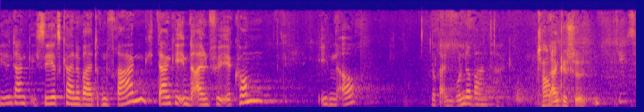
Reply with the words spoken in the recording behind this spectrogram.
Vielen Dank. Ich sehe jetzt keine weiteren Fragen. Ich danke Ihnen allen für Ihr Kommen. Ihnen auch. Noch einen wunderbaren Tag. Ciao. Dankeschön. Tschüss.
